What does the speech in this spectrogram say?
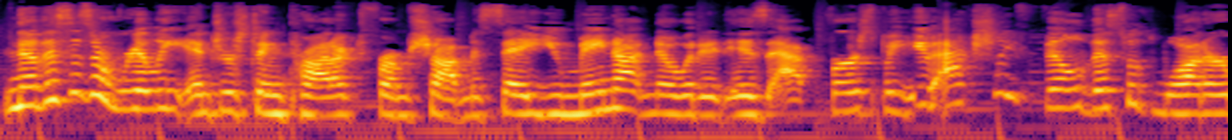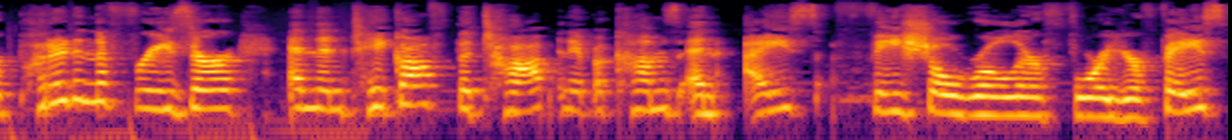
Now this is a really interesting product from Shop Miss A. You may not know what it is at first, but you actually fill this with water, put it in the freezer, and then take off the top and it becomes an ice facial roller for your face.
